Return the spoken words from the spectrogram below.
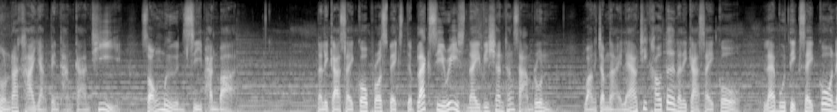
นนราคาอย่างเป็นทางการที่ 24,000 บาท นาฬิกา Psycho Prospects The Black Series Night Vision ทั้ง 3 รุ่น วางจำหน่ายแล้วที่เคาน์เตอร์นาฬิกาไซโก้และบูติกไซโก้ใน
